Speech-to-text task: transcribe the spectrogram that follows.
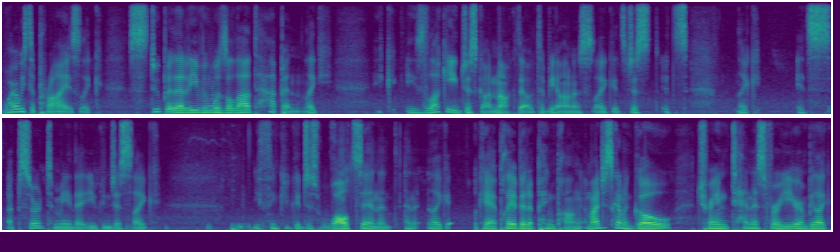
why are we surprised? Like stupid that it even was allowed to happen. Like he, he's lucky he just got knocked out to be honest. Like it's just it's like it's absurd to me that you can just like you think you could just waltz in and, and like okay i play a bit of ping pong. Am i just to go train tennis for a year and be like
